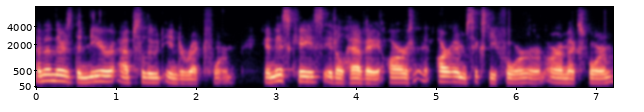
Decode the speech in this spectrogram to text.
And then there's the near absolute indirect form. In this case, it'll have a R, RM64 or an RMX form,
